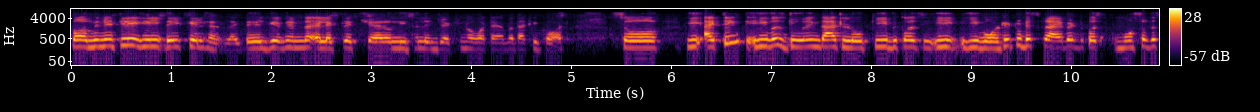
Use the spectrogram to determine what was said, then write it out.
permanently he'll they'll kill him. Like they'll give him the electric chair or lethal injection or whatever that he got. So he I think he was doing that low key because he he wanted to describe it because most of the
